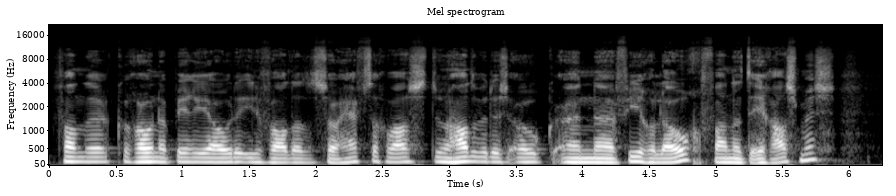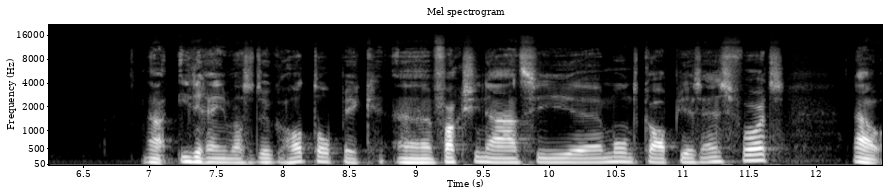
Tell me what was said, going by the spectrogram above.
van de coronaperiode, in ieder geval dat het zo heftig was. Toen hadden we dus ook een uh, viroloog van het Erasmus. Nou, iedereen was natuurlijk hot topic. vaccinatie, mondkapjes enzovoorts. Nou,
